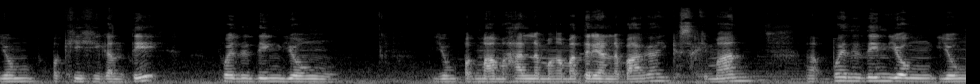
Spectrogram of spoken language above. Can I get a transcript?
yung paghihiganti. Pwede ding yung yung pagmamahal ng mga material na bagay, kasakiman. Uh, pwede din yung yung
